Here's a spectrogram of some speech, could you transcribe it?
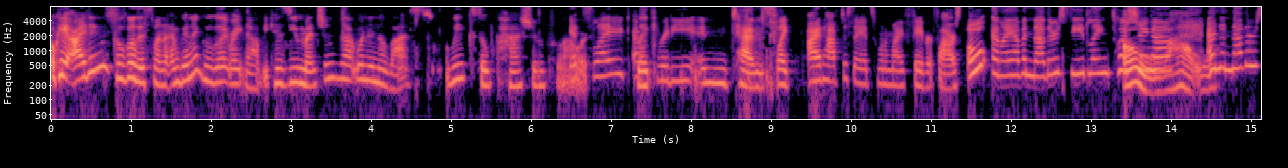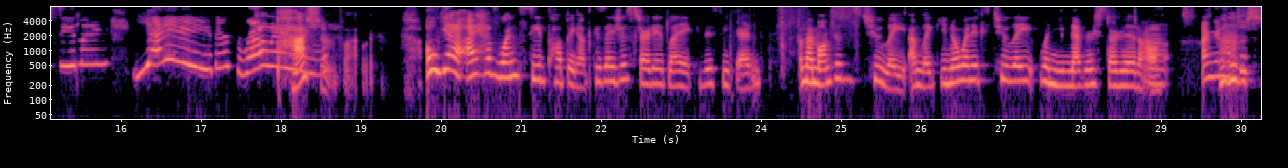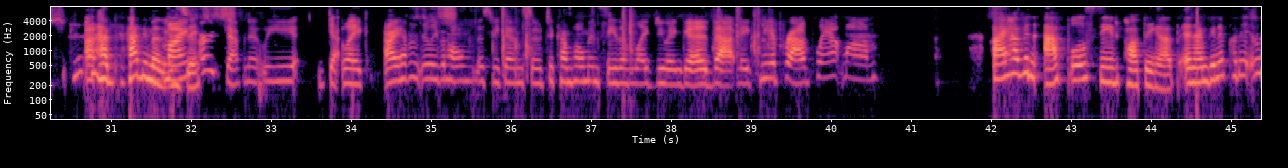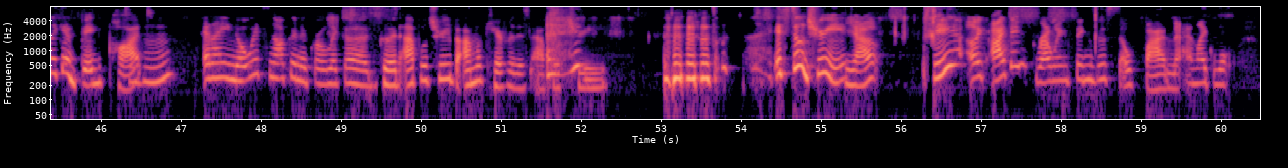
Okay, I didn't Google this one. I'm gonna Google it right now because you mentioned that one in the last week. So passion flower. It's like a Like- pretty intense. Like I'd have to say it's one of my favorite flowers. Oh, and I have another seedling oh pushing up. wow, And another seedling. Yay! They're growing. passion flower. Oh yeah, I have one seed popping up because I just started like this weekend. And My mom says it's too late. I'm like, you know when it's too late when you never started at all. Uh, I'm gonna have to. Sh- uh, happy, happy Mother's mine Day. are definitely get like I haven't really been home this weekend, so to come home and see them like doing good, that makes me a proud plant mom. I have an apple seed popping up, and I'm gonna put it in like a big pot. Mhm. and I know it's not gonna grow like a good apple tree, but I'm gonna care for this apple tree. it's still a tree. Yeah. See, like I think growing things is so fun, and like w-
